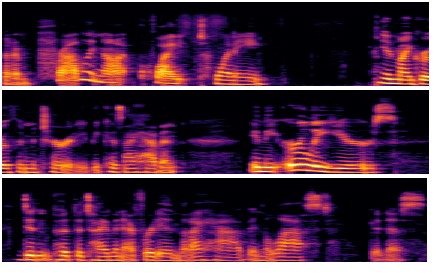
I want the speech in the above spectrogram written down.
but I'm probably not quite 20 in my growth and maturity because I haven't, in the early years, didn't put the time and effort in that I have in the last, goodness,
